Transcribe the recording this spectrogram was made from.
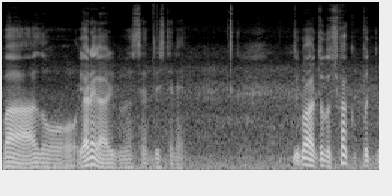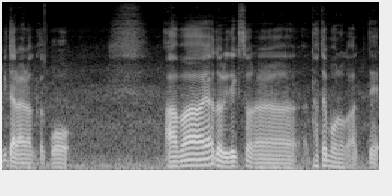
まあ、あのー屋根がありませんでしてね。で、まあ、ちょっと近く見たら、なんかこう、雨宿りできそうな建物があって、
